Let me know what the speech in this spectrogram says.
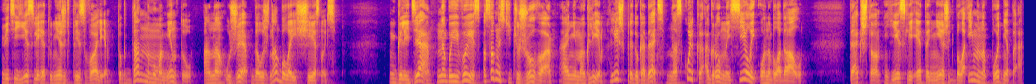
Ведь если эту нежить призвали, то к данному моменту она уже должна была исчезнуть. Глядя на боевые способности чужого, они могли лишь предугадать, насколько огромной силой он обладал. Так что, если эта нежить была именно поднята,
